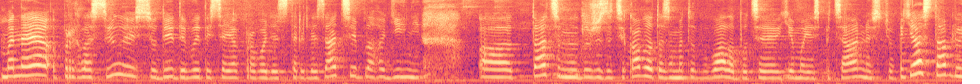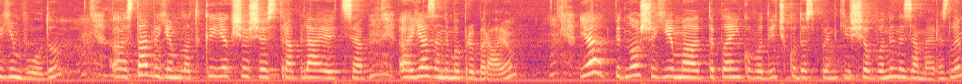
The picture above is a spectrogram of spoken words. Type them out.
Мене пригласили сюди дивитися, як проводять стерилізації благодійні. Та це мене дуже зацікавило та замотивувало, бо це є моєю спеціальністю. Я ставлю їм воду, е, ставлю їм лотки, якщо щось трапляється, е, я за ними прибираю. Я підношу їм е, тепленьку водичку до спинки, щоб вони не замерзли.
